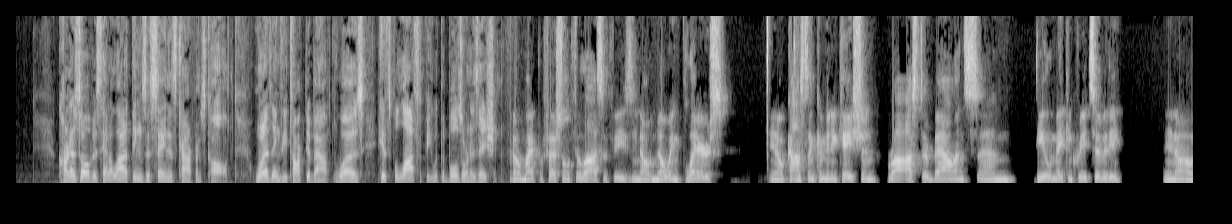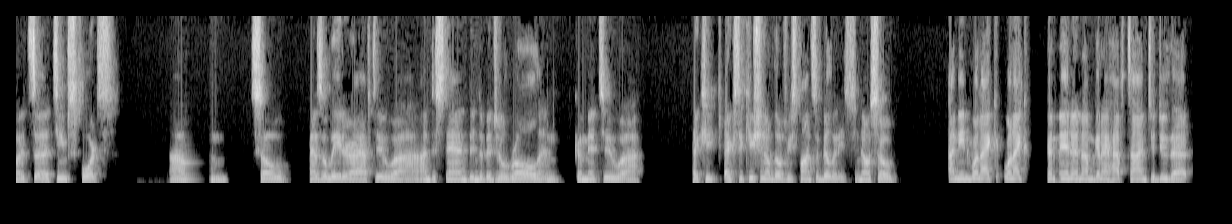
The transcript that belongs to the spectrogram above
Karnisovas had a lot of things to say in his conference call. One of the things he talked about was his philosophy with the Bulls organization. You know, my professional philosophies, you know, knowing players, you know, constant communication, roster balance, and deal making creativity. You know, it's a team sports. Um, so as a leader, I have to uh, understand individual role and commit to uh, ex- execution of those responsibilities. You know, so I mean, when I when I come in and I'm going to have time to do that,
